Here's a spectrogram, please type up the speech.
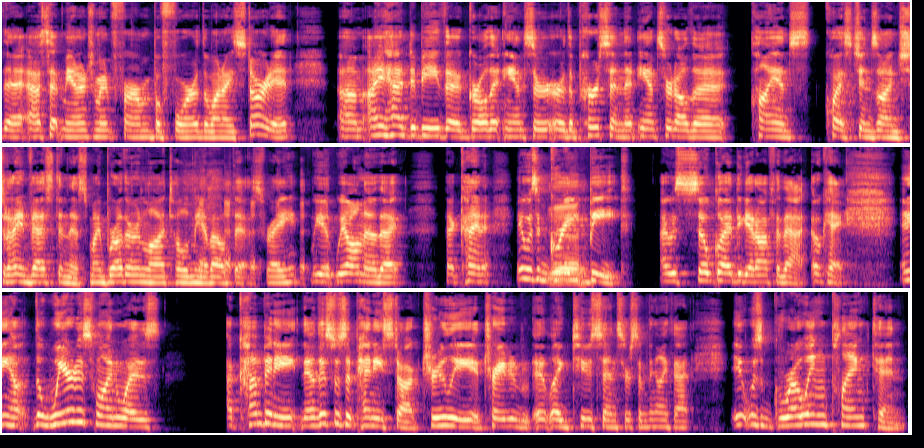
the asset management firm before the one I started, um, I had to be the girl that answered or the person that answered all the clients' questions on should I invest in this? My brother-in-law told me about this, right? We we all know that that kind of it was a great yeah. beat. I was so glad to get off of that. Okay. Anyhow, the weirdest one was a company. Now, this was a penny stock. Truly, it traded at like two cents or something like that. It was growing plankton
